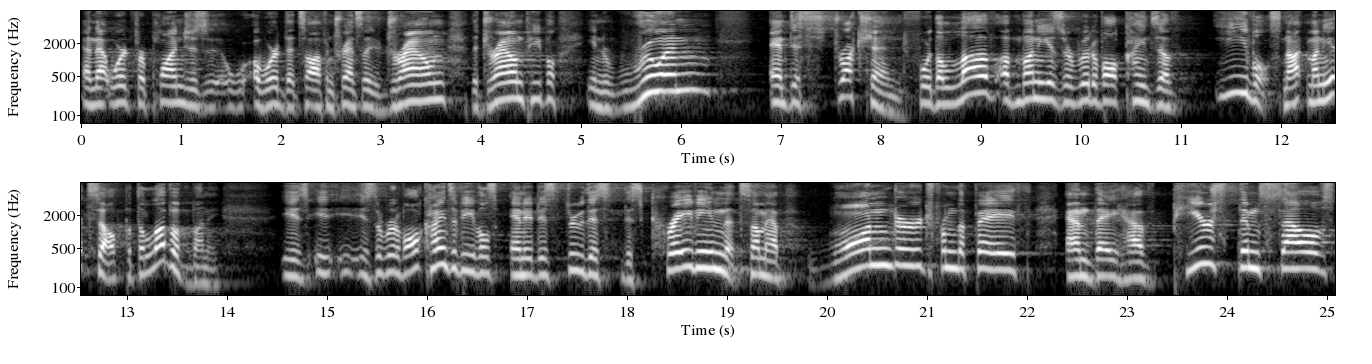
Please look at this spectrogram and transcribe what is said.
And that word for plunge is a word that's often translated drown, that drown people in ruin and destruction. For the love of money is the root of all kinds of evils, not money itself, but the love of money. Is, is, is the root of all kinds of evils, and it is through this, this craving that some have wandered from the faith and they have pierced themselves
